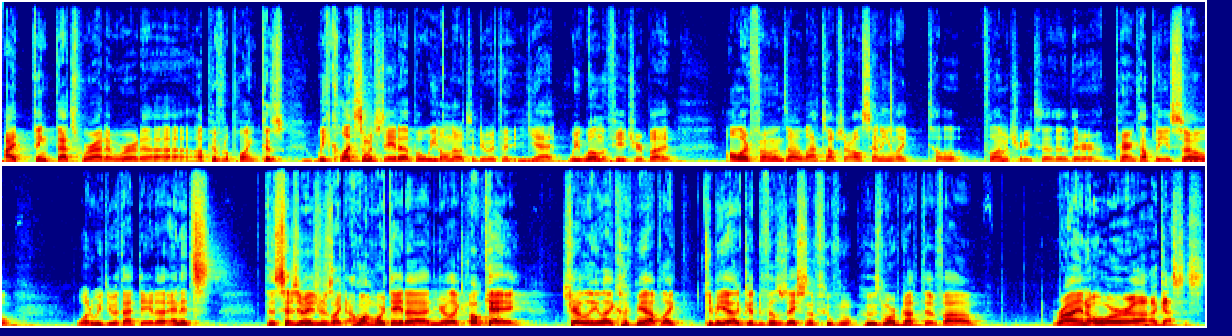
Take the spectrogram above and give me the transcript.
i think that's where at a, we're at a, a pivotal point because we collect so much data but we don't know what to do with it yet. We will in the future but all our phones our laptops are all sending like tele- telemetry to their parent companies. So what do we do with that data? And it's decision makers like i want more data. And you're like okay surely like hook me up. Like give me a good visualization of who, who's more productive uh, ryan or uh, augustus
